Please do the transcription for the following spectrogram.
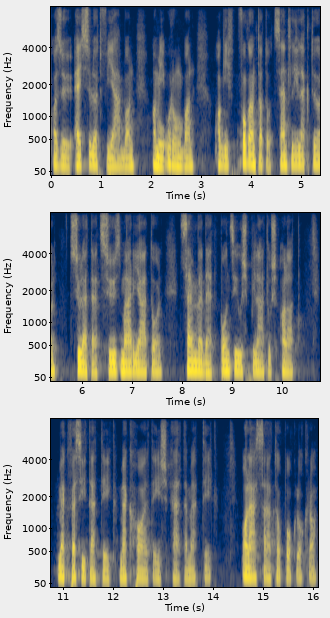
az ő egyszülött fiában, ami Urunkban, aki fogantatott Szentlélektől, született Szűz Máriától, szenvedett Poncius Pilátus alatt, megfeszítették, meghalt és eltemették. Alászállt a poklokra.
